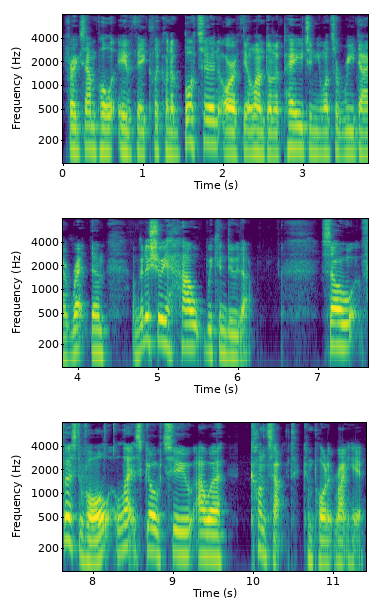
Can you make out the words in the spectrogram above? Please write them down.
For example, if they click on a button or if they land on a page and you want to redirect them, I'm going to show you how we can do that. So first of all, let's go to our contact component right here.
